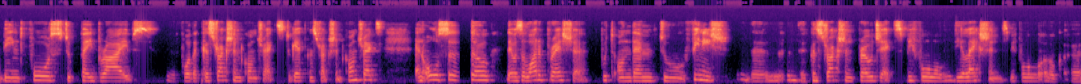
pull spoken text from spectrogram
being forced to pay bribes for the construction contracts to get construction contracts. And also there was a lot of pressure put on them to finish the, the construction projects before the elections before uh,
